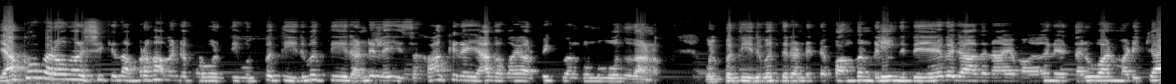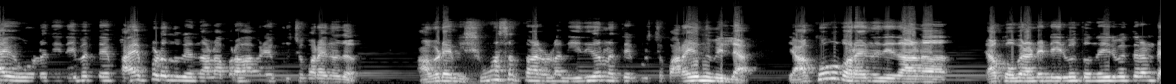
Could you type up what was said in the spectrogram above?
യാക്കോബ് പരാമർശിക്കുന്ന അബ്രഹാമിന്റെ പ്രവൃത്തി ഉൽപ്പത്തി ഇരുപത്തി രണ്ടിലെ ഇസഹാക്കിനെ യാഗമായി അർപ്പിക്കുവാൻ കൊണ്ടുപോകുന്നതാണ്. ഉൽപ്പത്തി ഇരുപത്തിരണ്ടിന്റെ പന്ത്രണ്ടിൽ നിന്റെ ഏകജാതനായ മകനെ തരുവാൻ മടിക്കായതുകൊണ്ട് നീ ദൈവത്തെ ഭയപ്പെടുന്നു എന്നാണ് അബ്രഹാമിനെ കുറിച്ച് പറയുന്നത്. അവിടെ വിശ്വാസത്താലുള്ള നീതീകരണത്തെ കുറിച്ച് പറയുന്നുമില്ല. യാക്കോബ് പറയുന്നത് ഇതാണ് യാക്കോബ് രണ്ടിന്റെ ഇരുപത്തി ഒന്ന് ഇരുപത്തിരണ്ട്.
